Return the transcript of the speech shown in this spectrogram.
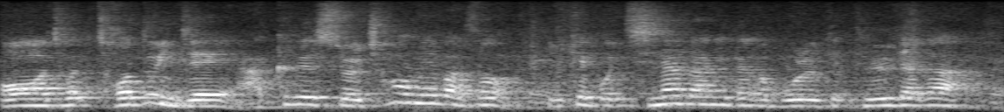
어, 저, 저도 이제 아크릴 수를 처음 해봐서 네. 이렇게 뭐 지나다니다가 뭘 이렇게 들다가 네.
